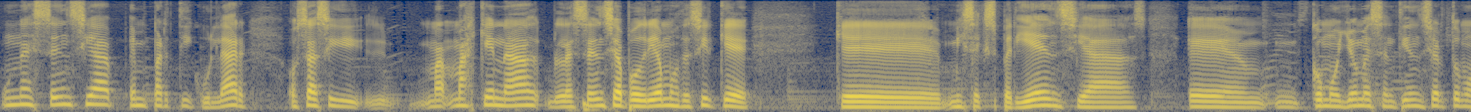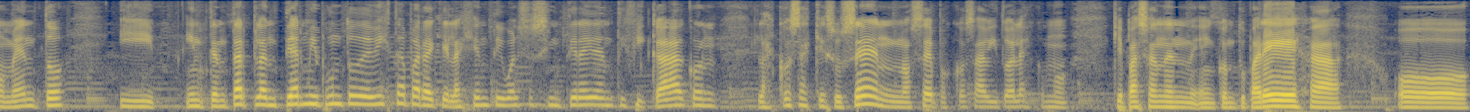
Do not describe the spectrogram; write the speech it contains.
una esencia en particular. O sea, si más que nada la esencia podríamos decir que que mis experiencias, eh, cómo yo me sentí en cierto momento y intentar plantear mi punto de vista para que la gente igual se sintiera identificada con las cosas que suceden, no sé, pues cosas habituales como que pasan con tu pareja o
